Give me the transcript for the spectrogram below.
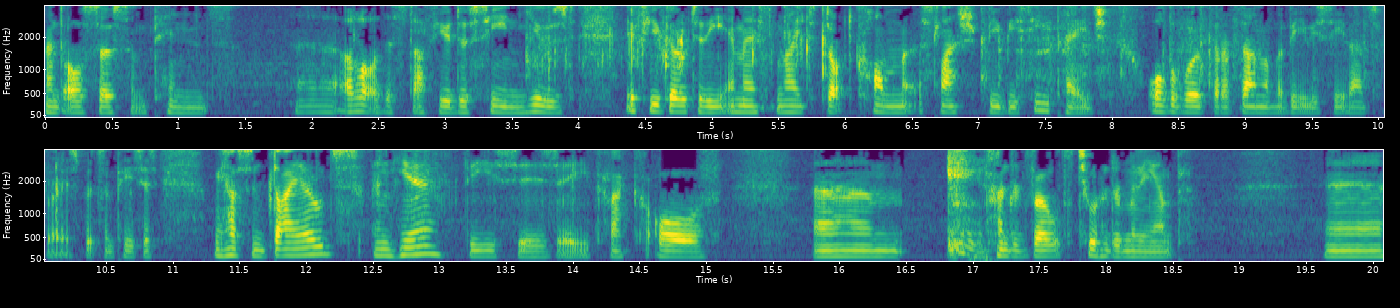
and also some pins. Uh, a lot of this stuff you'd have seen used if you go to the msknight.com slash BBC page. All the work that I've done on the BBC, that's various bits and pieces. We have some diodes in here. This is a pack of um, 100 volts, 200 milliamp uh,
